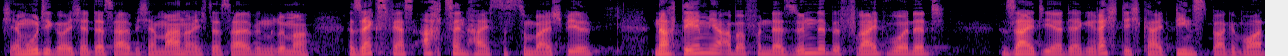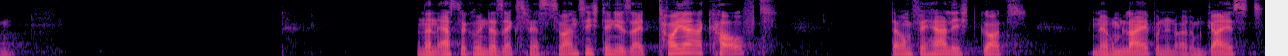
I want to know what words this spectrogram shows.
Ich ermutige euch ja deshalb, ich ermahne euch deshalb, in Römer 6, Vers 18 heißt es zum Beispiel, nachdem ihr aber von der Sünde befreit wurdet, seid ihr der Gerechtigkeit dienstbar geworden. Und dann 1. Korinther 6, Vers 20, denn ihr seid teuer erkauft, darum verherrlicht Gott in eurem Leib und in eurem Geist,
